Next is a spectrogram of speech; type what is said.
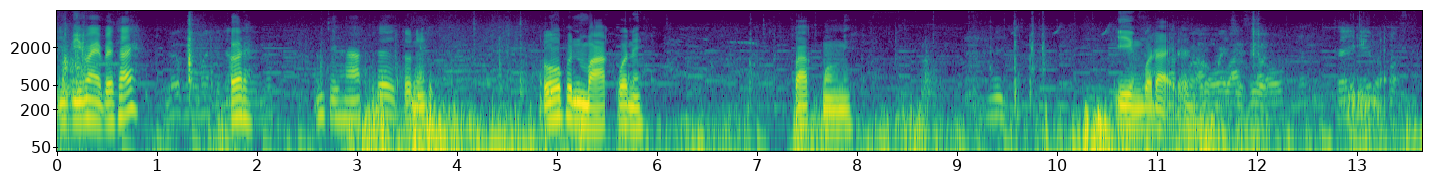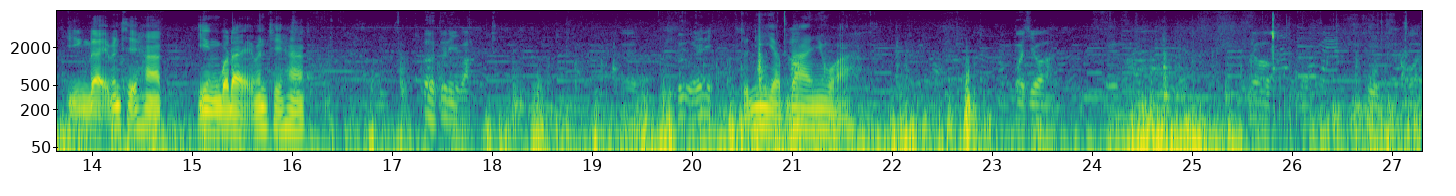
อีปีใหม่ไปใช้เลิกมันจะเออมันสิฮักเฮ้ยตัวนี้ โอ้เป็นบักวะนี่บักมองนี่ยิงบ่ได้เลยเอาไว้ซื่อๆใช้ยืมยิงได้มันสิฮักยิงบ่ได้มันสิฮักเออตัวนี้วะเออคือเอ้ยนี่ตัวนี้เหยียบได้นี่หว่าก็ชิวอะเจ้า ผูกก่อน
